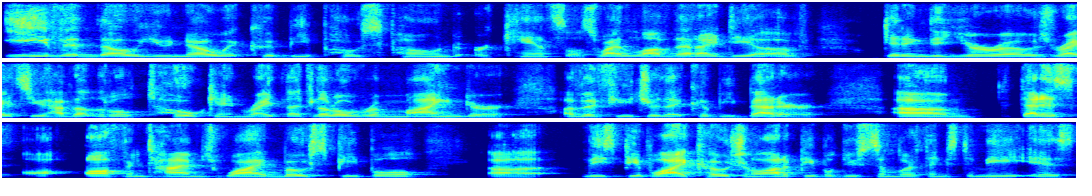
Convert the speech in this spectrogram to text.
even though you know it could be postponed or canceled. So I love that idea of getting the euros, right? So you have that little token, right? That little reminder of a future that could be better. Um, that is oftentimes why most people, uh, these people I coach, and a lot of people do similar things to me, is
